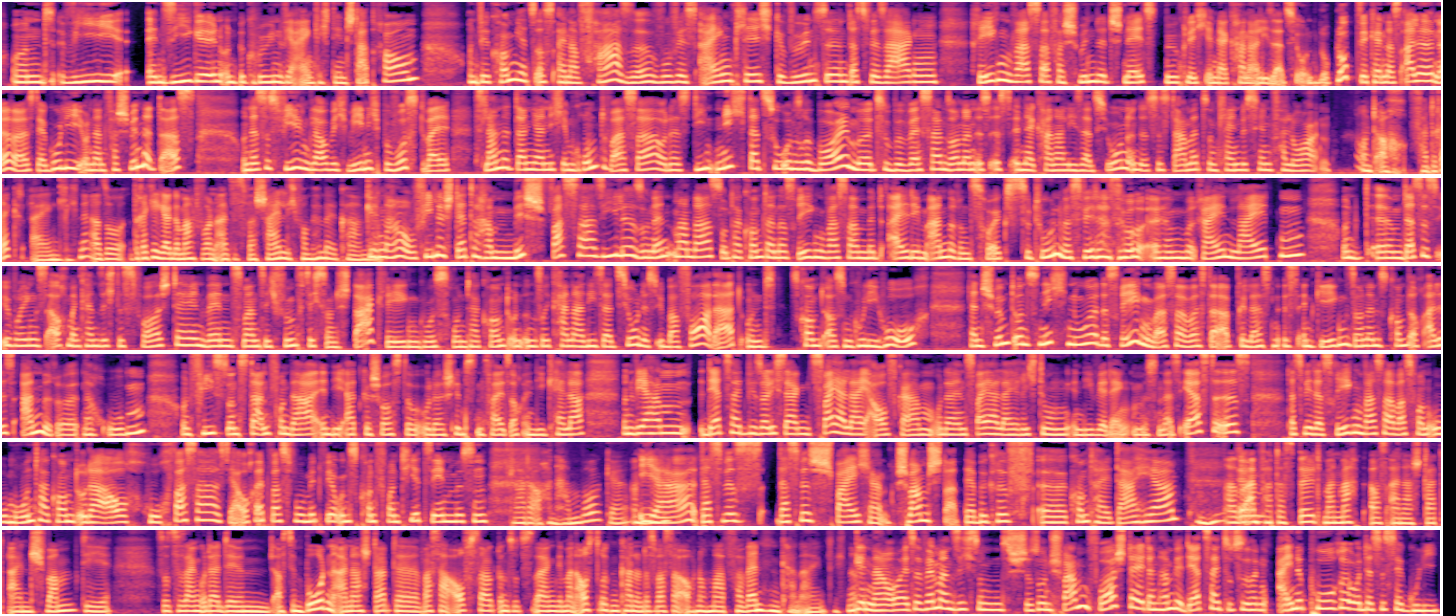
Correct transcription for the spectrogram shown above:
und wie entsiegeln und begrünen wir eigentlich den Stadtraum. Und wir kommen jetzt aus einer Phase, wo wir es eigentlich gewöhnt sind, dass wir sagen, Regenwasser verschwindet schnellstmöglich in der Kanalisation. Blub, blub, wir kennen das alle, ne? da ist der Gully und dann verschwindet das. Und das ist vielen, glaube ich, wenig bewusst, weil es landet dann ja nicht im Grundwasser oder es dient nicht dazu, unsere Bäume zu bewässern, sondern es ist in der Kanalisation und es ist damit so ein klein bisschen verloren. Und auch verdreckt eigentlich, ne? Also dreckiger gemacht worden, als es wahrscheinlich vom Himmel kam. Genau, viele Städte haben Mischwassersiele, so nennt man das. Und da kommt dann das Regenwasser mit all dem anderen Zeugs zu tun, was wir da so ähm, reinleiten. Und ähm, das ist übrigens auch, man kann sich das vorstellen, wenn 2050 so ein Starkregenguss runterkommt und unsere Kanalisation ist überfordert und es kommt aus dem Gully hoch, dann schwimmt uns nicht nur das Regenwasser, was da abgelassen ist, entgegen, sondern es kommt auch alles andere nach oben und fließt uns dann von da in die Erdgeschosse oder schlimmstenfalls auch in die Keller. Und wir haben derzeit, wie soll ich sagen, zweierlei Aufgaben oder in zweierlei Richtungen, in die wir denken müssen. Das erste ist, dass wir das Regenwasser, was von oben runterkommt oder auch Hochwasser, ist ja auch etwas, womit wir uns konfrontiert sehen müssen. Gerade auch in Hamburg, ja. Mhm. Ja, dass wir es dass wir's speichern. Schwammstadt, der Begriff äh, kommt halt daher. Mhm. Also ähm, einfach das Bild, man macht aus einer Stadt einen Schwamm, die sozusagen oder dem aus dem Boden einer Stadt der Wasser aufsaugt und sozusagen den man ausdrücken kann und das Wasser auch nochmal verwenden kann eigentlich. Ne? Genau, also wenn man sich so ein, so ein Schwamm vorstellt, dann haben wir derzeit sozusagen eine Pore und das ist der Gully.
